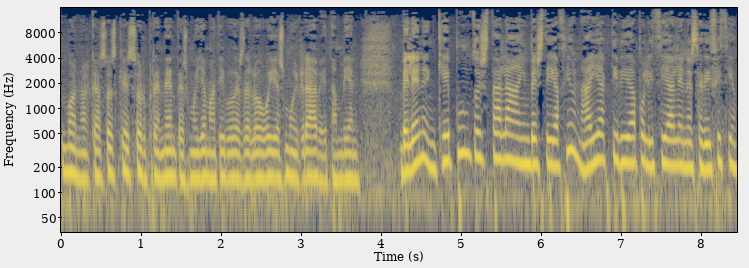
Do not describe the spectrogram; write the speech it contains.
Bueno, el caso es que es sorprendente, es muy llamativo desde luego y es muy grave también. Belén, ¿en qué punto está la investigación? ¿Hay actividad policial en ese edificio?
